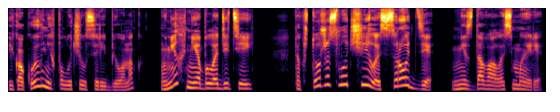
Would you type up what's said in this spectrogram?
И какой у них получился ребенок? У них не было детей. Так что же случилось с Родди? Не сдавалась Мэри.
